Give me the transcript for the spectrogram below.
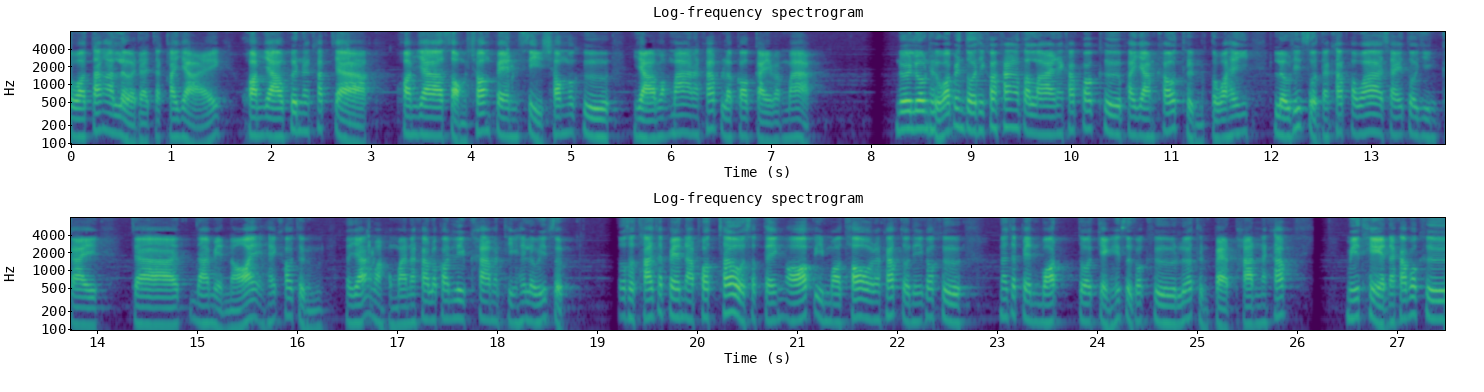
ตัวตั้ง alert จะขยายความยาวขึ้นนะครับ จากความยาว 2 ช่องเป็น 4 ช่องก็คือยาวมากๆนะครับ แล้วก็ไกลมากๆ โดยรวมถือว่าเป็นตัวที่ค่อนข้างอันตรายนะครับ ก็คือพยายามเข้าถึงตัวให้เร็วที่สุดนะครับ เพราะว่าใช้ตัวยิงไกล จะดาเมจน้อยให้เข้าถึงระยะหว่างของมันนะครับ แล้วก็รีบฆ่ามันทิ้งให้เร็วที่สุด ตัวสุดท้ายจะเป็น Apostle Strength of Immortal นะครับ ตัวนี้ก็คือน่าจะเป็นบอสตัวเก่งที่สุดก็คือเลือดถึง 8,000 นะครับ มีเทรดนะครับก็คือ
